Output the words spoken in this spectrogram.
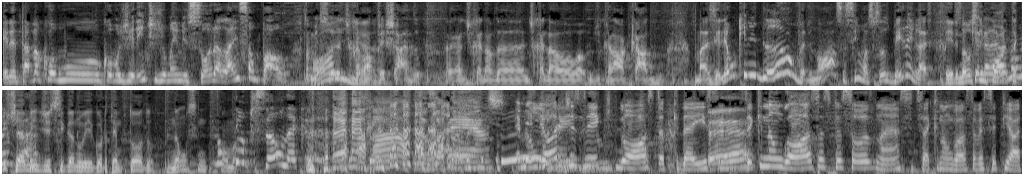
Ele tava como, como gerente de uma emissora lá em São Paulo. Uma emissora de Olha. canal fechado, tá? De canal, da, de, canal, de canal a cabo. Mas ele é um queridão, velho. Nossa, assim, umas pessoas bem legais. Ele Só não que se importa não que chamem de Cigano Igor o tempo todo? Não se Não incomoda. tem opção, né, cara? É, É melhor dizer que gosta, porque daí se É. dizer que não gosta, as pessoas, né? Se disser que não gosta, vai ser pior.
